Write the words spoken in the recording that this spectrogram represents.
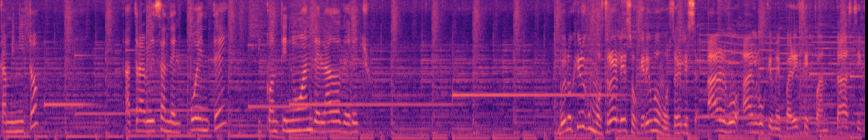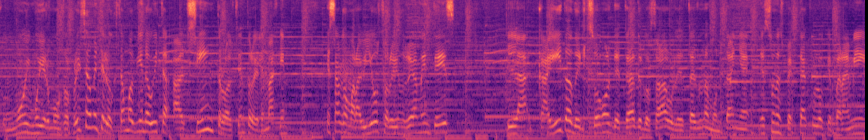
caminito. Atraviesan el puente y continúan del lado derecho. Bueno, quiero mostrarles o queremos mostrarles algo, algo que me parece fantástico, muy, muy hermoso. Precisamente lo que estamos viendo ahorita al centro, al centro de la imagen, es algo maravilloso, realmente es la caída del sol detrás de los árboles, detrás de una montaña, es un espectáculo que para mí,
